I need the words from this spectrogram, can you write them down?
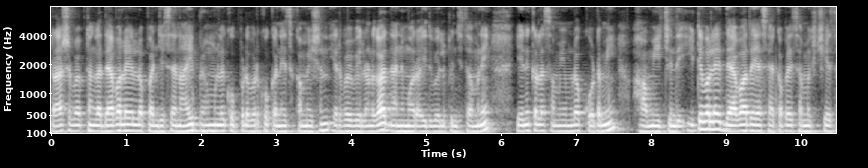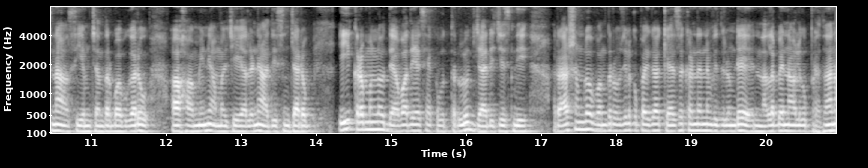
రాష్ట్ర వ్యాప్తంగా దేవాలయాల్లో పనిచేసే నాయి బ్రాహ్మణులకు ఇప్పటి వరకు కనీస కమిషన్ ఇరవై వేలు ఉండగా దాన్ని మరో ఐదు వేలు పెంచుతామని ఎన్నికల సమయంలో కూటమి హామీ ఇచ్చింది. ఇటీవలే దేవాదాయ శాఖపై సమీక్ష చేసిన సీఎం చంద్రబాబు గారు ఆ హామీని అమలు చేయాలని ఆదేశించారు. ఈ క్రమంలో దేవాదాయ శాఖ ఉత్తర్వులు జారీ చేసింది. రాష్ట్రంలో వంద రోజులకు పైగా కేశఖండన విధులుండే నలభై నాలుగు ప్రధాన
